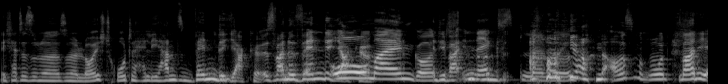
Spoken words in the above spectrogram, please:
ich hatte so eine, so eine leuchtrote Helly Hansen Wendejacke. Es war eine Wendejacke. Oh mein Gott. Die war innen Next und, Level. Oh, ja, und außenrot. War die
